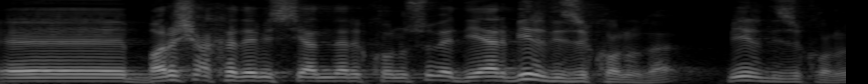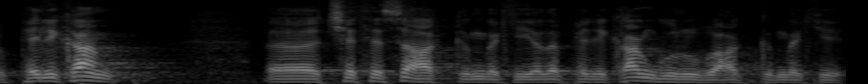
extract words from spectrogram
e, barış akademisyenleri konusu ve diğer bir dizi konuda, bir dizi konu, Pelikan e, çetesi hakkındaki ya da Pelikan grubu hakkındaki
